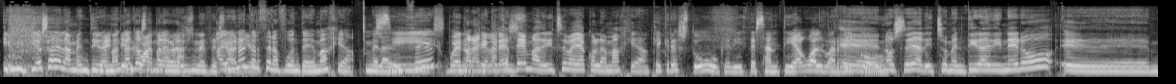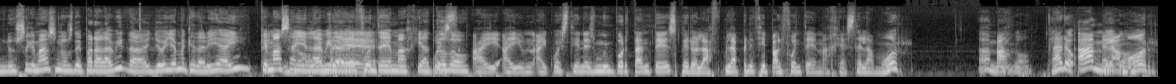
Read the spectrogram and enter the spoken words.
y viciosa de la mentira. Me Mentir cuando no palabra. es Hay una tercera fuente de magia. ¿Me la Sí, dices? bueno, para ¿qué que la crees? gente de Madrid se vaya con la magia. ¿Qué crees tú? Que dice Santiago Albarrico. Eh, no sé, ha dicho mentira y dinero, eh, no sé qué más nos depara la vida. Yo ya me quedaría ahí. ¿Qué más hay No, en la vida hombre, de fuente de magia? pues Todo. Hay, hay, un- hay cuestiones muy importantes, pero la, la principal fuente de magia es el amor. Ah, Ah, amigo. claro, Ah, amigo. el amor.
